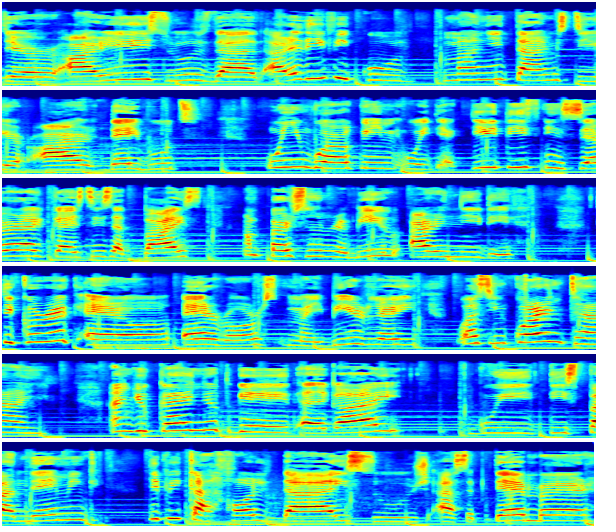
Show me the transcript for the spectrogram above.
there are issues that are difficult. Many times there are debuts when working with activities. In several cases, advice and person review are needed. The correct error, errors my birthday was in quarantine, and you cannot get a guy with this pandemic. Typical holidays such as September,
